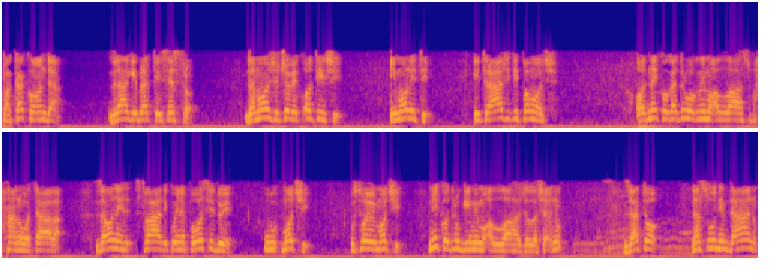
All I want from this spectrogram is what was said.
Pa kako onda dragi brate i sestro da može čovjek otići i moliti i tražiti pomoć od nekoga drugog mimo Allah subhanahu wa ta'ala za one stvari koje ne posjeduje u moći u svojoj moći. Niko drugi mimo Allaha dželle še'nu. Zato na sudnjem danu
